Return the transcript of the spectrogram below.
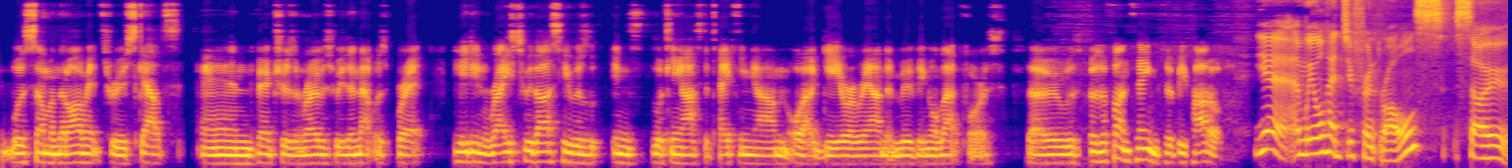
was someone that I went through Scouts and Ventures and Rovers with, and that was Brett he didn't race with us. He was in looking after taking um, all our gear around and moving all that for us. So it was it was a fun team to be part of. Yeah, and we all had different roles. So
